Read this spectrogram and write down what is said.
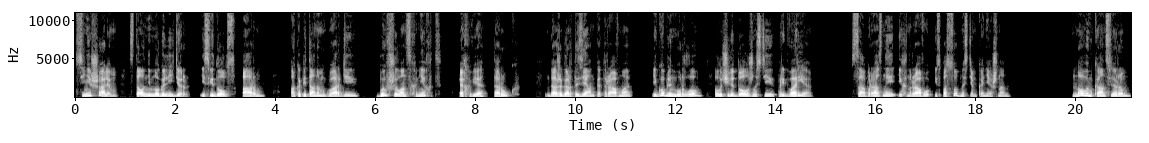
синешалем стал немного лидер и свидолс Арм, а капитаном гвардии бывший лансхнехт Эхве Тарук. Даже гартезианка Травма и гоблин Мурло получили должности при дворе, сообразные их нраву и способностям, конечно. Новым канцлером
